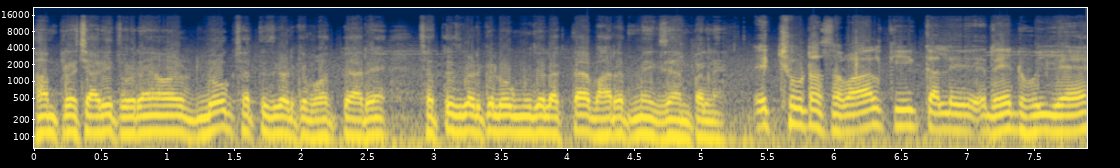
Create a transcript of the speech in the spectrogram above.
हम प्रचारित हो रहे हैं और लोग छत्तीसगढ़ के बहुत प्यारे हैं। छत्तीसगढ़ के लोग, मुझे लगता है भारत में एग्ज़ाम्पल हैं। एक छोटा सवाल कि कल रेड हुई है,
